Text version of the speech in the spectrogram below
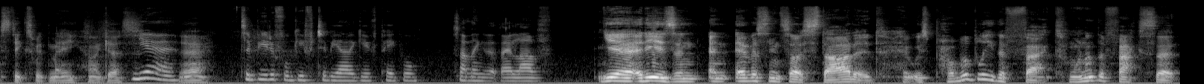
sticks with me, I guess. Yeah. Yeah. It's a beautiful gift to be able to give people something that they love. Yeah, it is, and and ever since I started, it was probably the fact, one of the facts that,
